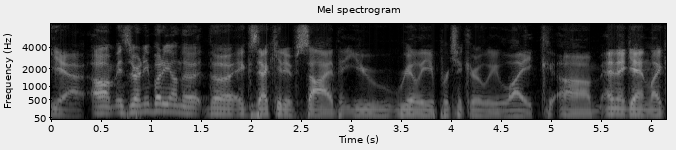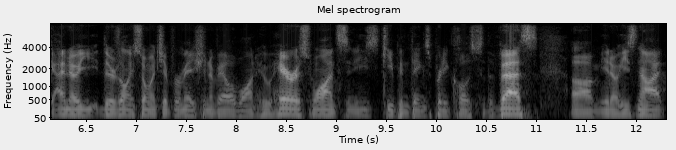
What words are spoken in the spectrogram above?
Yeah. Um, is there anybody on the, the executive side that you really particularly like? Um, and again, like I know you, there's only so much information available on who Harris wants, and he's keeping things pretty close to the vest. Um, you know, he's not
